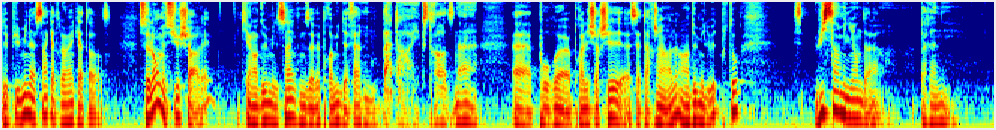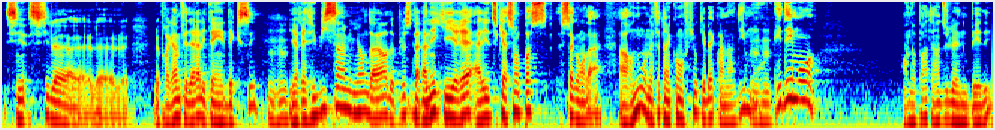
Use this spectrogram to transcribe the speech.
depuis 1994. Selon M. Charret, qui en 2005 nous avait promis de faire une bataille extraordinaire euh, pour, euh, pour aller chercher euh, cet argent-là, en 2008 plutôt, 800 millions de dollars par année. Si, si le, le, le, programme fédéral était indexé, mm-hmm. il y aurait 800 millions de dollars de plus par année qui iraient à l'éducation post-secondaire. Alors nous, on a fait un conflit au Québec pendant des mois mm-hmm. et des mois. On n'a pas entendu le NPD,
